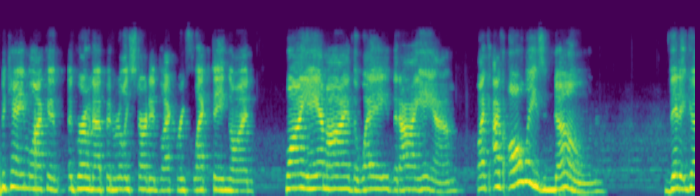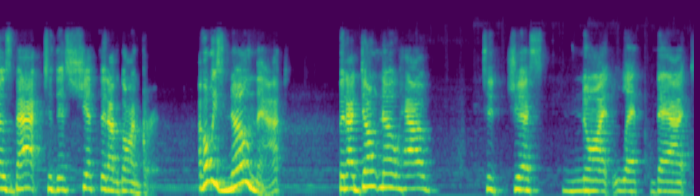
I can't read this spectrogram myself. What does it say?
became like a, a grown up and really started like reflecting on why am I the way that I am, like, I've always known that it goes back to this shit that I've gone through. I've always known that, but I don't know how to just not let that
